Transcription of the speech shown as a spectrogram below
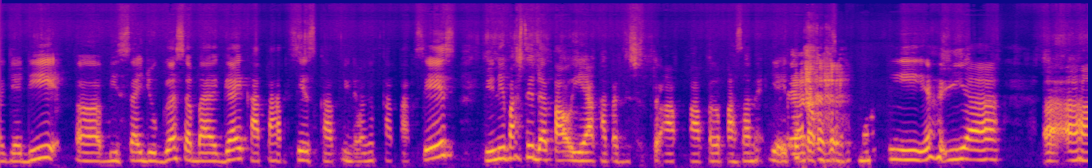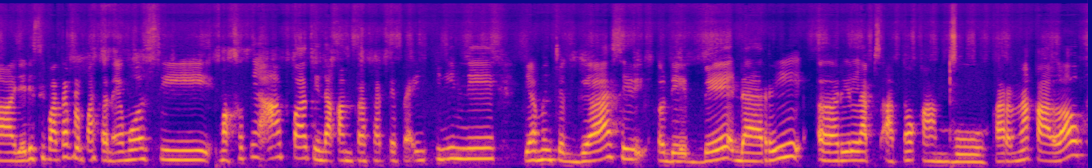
Uh, jadi uh, bisa juga sebagai katarsis. Ini maksud katarsis. Ini pasti udah tahu ya katarsis itu apa pelepasan yaitu pelepasan emosi. Iya. Uh, uh, jadi sifatnya pelepasan emosi. Maksudnya apa? Tindakan preventif ini nih yang mencegah si ODB dari uh, relapse atau kambuh. Karena kalau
